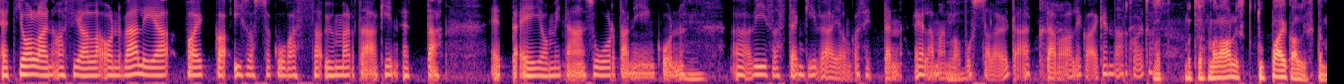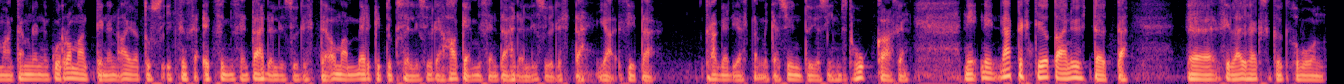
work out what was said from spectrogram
että jollain asialla on väliä, vaikka isossa kuvassa ymmärtääkin, että, että ei ole mitään suurta niin kuin, mm viisasten kiveä, jonka sitten elämän mm. lopussa löytää, että tämä oli kaiken tarkoitus. Mutta mut jos me ollaan onnistuttu paikallistamaan tämmöinen niin romanttinen ajatus itsensä etsimisen tähdellisyydestä ja oman merkityksellisyyden hakemisen tähdellisyydestä ja sitä tragediasta, mikä syntyy, jos ihmiset hukkaa sen, niin, niin näettekö te jotain yhteyttä sillä 90-luvun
